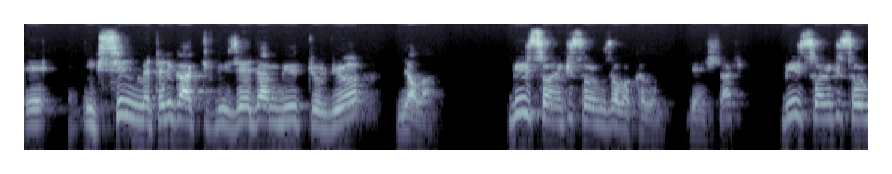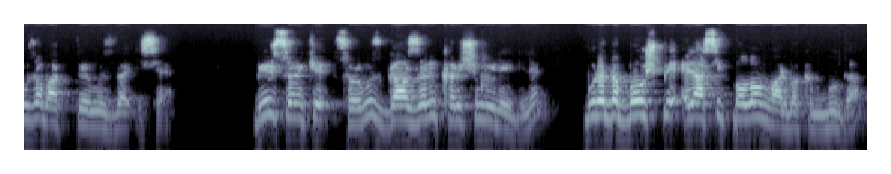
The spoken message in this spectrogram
E, X'in metalik aktifliği Z'den büyüktür diyor. Yalan. Bir sonraki sorumuza bakalım gençler. Bir sonraki sorumuza baktığımızda ise bir sonraki sorumuz gazların karışımı ile ilgili. Burada boş bir elastik balon var bakın burada.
